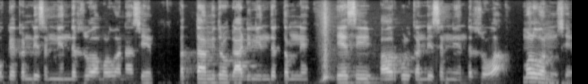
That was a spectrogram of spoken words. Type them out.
ઓકે કન્ડિશનની અંદર જોવા મળવાના છે. પત્તા મિત્રો, ગાડીની અંદર તમને એસી પાવરફુલ કન્ડિશનની અંદર જોવા મળવાનું છે.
